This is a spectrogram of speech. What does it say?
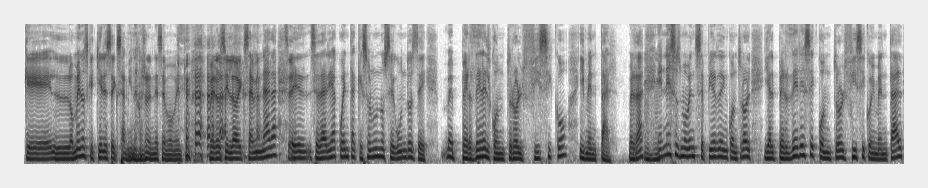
Que lo menos que quiere es examinarlo en ese momento. Pero si lo examinara, eh, se daría cuenta que son unos segundos de eh, perder el control físico y mental. ¿Verdad? En esos momentos se pierde el control y al perder ese control físico y mental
